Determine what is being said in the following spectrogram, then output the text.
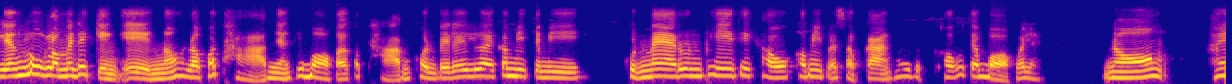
เลี้ยงลูกเราไม่ได้เก่งเองเนาะเราก็ถามอย่างที่บอกอะก็ถามคนไปเรื่อยๆ ก็มีจะมีคุณแม่รุ่นพี่ที่เขาเขามีประสบการณ์เขาเขาก็จะบอกไว้เลย น้องให้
